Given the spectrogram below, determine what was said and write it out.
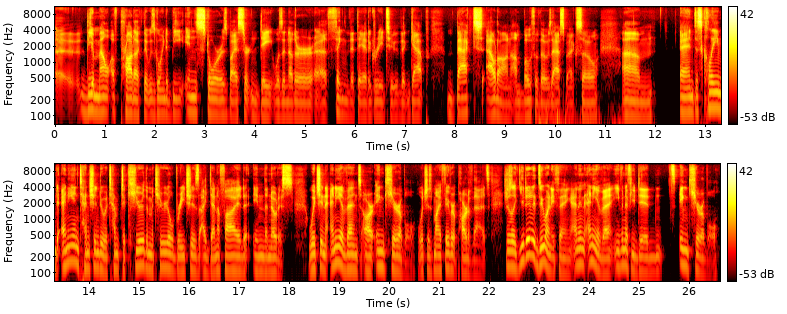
uh, the amount of product that was going to be in stores by a certain date was another uh, thing that they had agreed to that Gap backed out on on both of those aspects. So, um, and disclaimed any intention to attempt to cure the material breaches identified in the notice, which in any event are incurable, which is my favorite part of that. Just like you didn't do anything, and in any event, even if you did, it's incurable.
